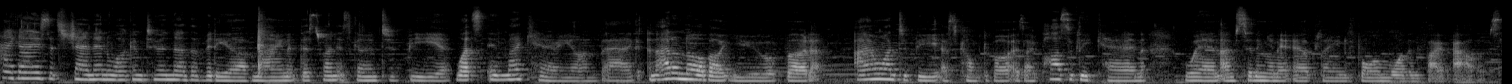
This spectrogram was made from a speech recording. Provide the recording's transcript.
Hi guys, it's Shannon. Welcome to another video of mine. This one is going to be what's in my carry-on bag. And I don't know about you, but I want to be as comfortable as I possibly can when I'm sitting in an airplane for more than five hours.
